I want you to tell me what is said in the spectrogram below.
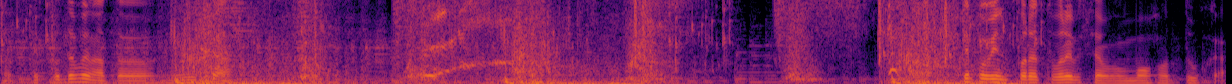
Так, ти подиви на того гніка. Типу він перетворився в мого духа.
